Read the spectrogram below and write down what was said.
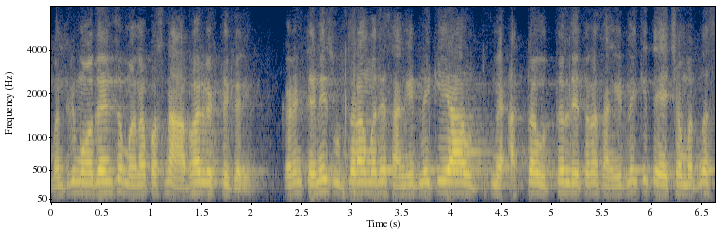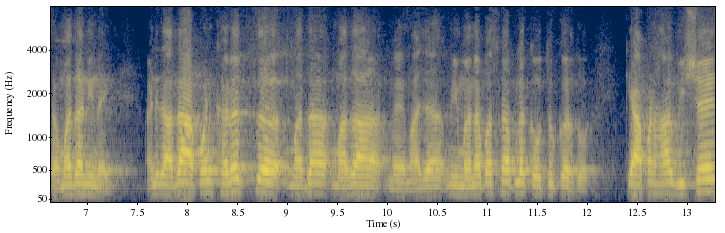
मंत्री महोदयांचं मनापासून आभार व्यक्त करेन. कारण त्यांनीच उत्तरामध्ये सांगितले की या आत्ता उत्तर देताना सांगितले की ते याच्यामधनं समाधानी नाही. आणि दादा आपण खरंच माझा माझा माझ्या मी मनापासून आपलं कौतुक करतो की आपण हा विषय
